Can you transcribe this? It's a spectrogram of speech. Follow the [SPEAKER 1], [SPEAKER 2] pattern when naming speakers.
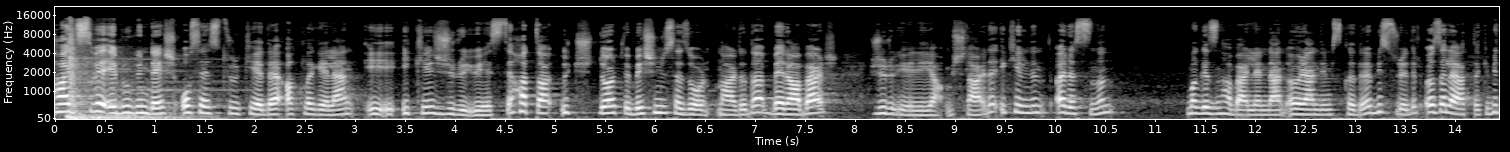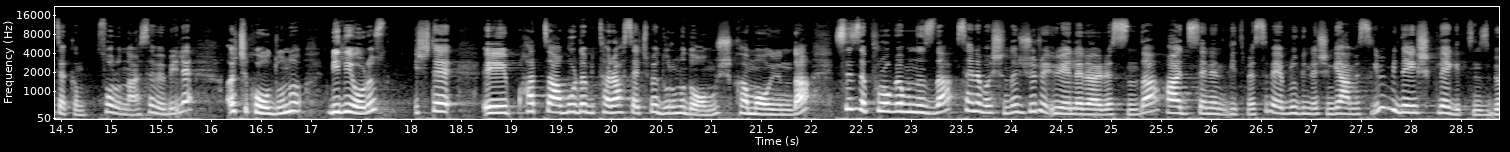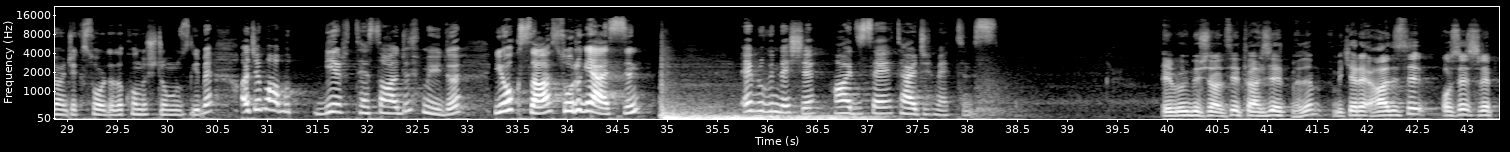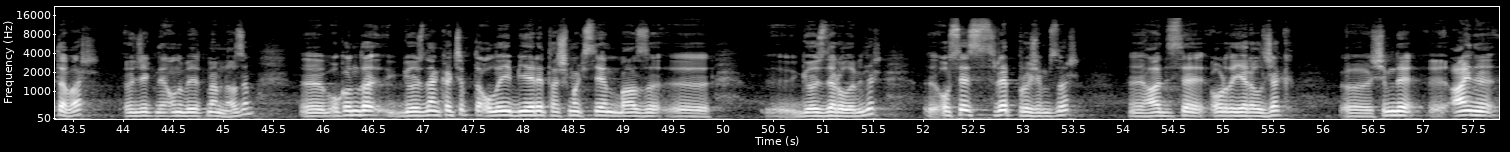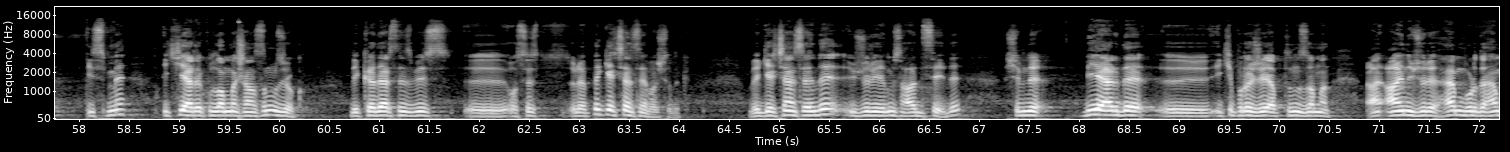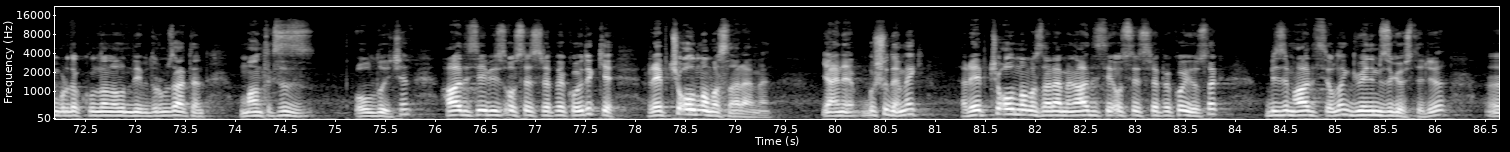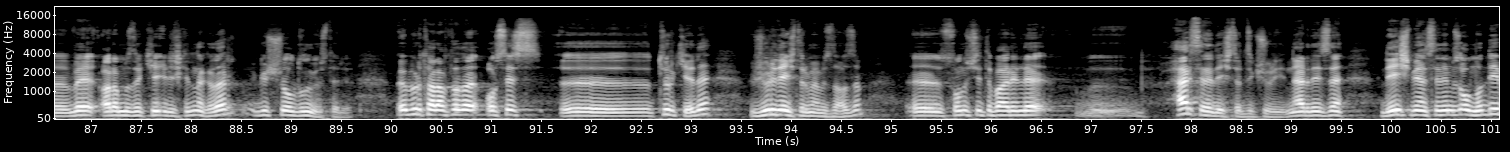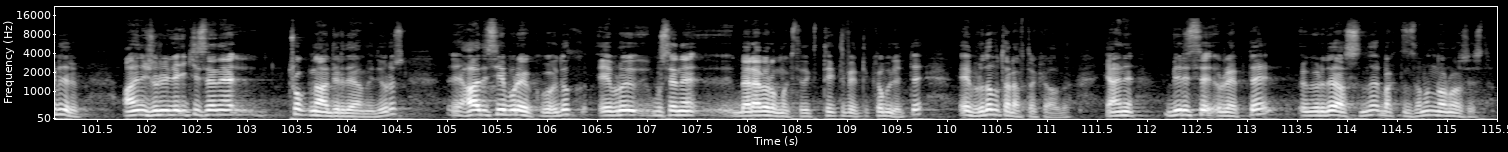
[SPEAKER 1] Hadis ve Ebru Gündeş O Ses Türkiye'de akla gelen iki jüri üyesi. Hatta 3, 4 ve 5. sezonlarda da beraber jüri üyeliği yapmışlardı. İkilinin arasının magazin haberlerinden öğrendiğimiz kadarıyla bir süredir özel hayattaki bir takım sorunlar sebebiyle açık olduğunu biliyoruz. İşte e, hatta burada bir taraf seçme durumu da olmuş kamuoyunda. Siz de programınızda sene başında jüri üyeleri arasında Hadise'nin gitmesi ve Ebru Gündeş'in gelmesi gibi bir değişikliğe gittiniz bir önceki soruda da konuştuğumuz gibi. Acaba bu bir tesadüf müydü? Yoksa soru gelsin. Ebru Gündeş'i Hadise tercih mi ettiniz?
[SPEAKER 2] Ebru Gündeş hadiseyi tercih etmedim. Bir kere hadise o ses rapte var. Öncelikle onu belirtmem lazım. Ee, o konuda gözden kaçıp da olayı bir yere taşımak isteyen bazı e, e, gözler olabilir. E, o ses rap projemiz var. E, hadise orada yer alacak. E, şimdi e, aynı ismi iki yerde kullanma şansımız yok. Dikkat ederseniz biz e, o ses rap'e geçen sene başladık. Ve geçen sene de jüri üyemiz hadiseydi. Şimdi bir yerde e, iki proje yaptığınız zaman aynı jüri hem burada hem burada kullanalım diye bir durum zaten mantıksız olduğu için hadiseyi biz o ses rap'e koyduk ki rapçi olmamasına rağmen. Yani bu şu demek rapçi olmamasına rağmen hadiseyi o ses rap'e koyuyorsak bizim hadise olan güvenimizi gösteriyor. E, ve aramızdaki ilişkinin ne kadar güçlü olduğunu gösteriyor. Öbür tarafta da o ses e, Türkiye'de jüri değiştirmemiz lazım. E, sonuç itibariyle e, her sene değiştirdik jüriyi. Neredeyse değişmeyen senemiz olmadı diyebilirim. Aynı jüriyle iki sene çok nadir devam ediyoruz. E, hadiseyi buraya koyduk. Ebru bu sene beraber olmak istedik. Teklif ettik, kabul etti. Ebru da bu tarafta kaldı. Yani birisi rapte, öbürü de aslında baktığın zaman normal seste.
